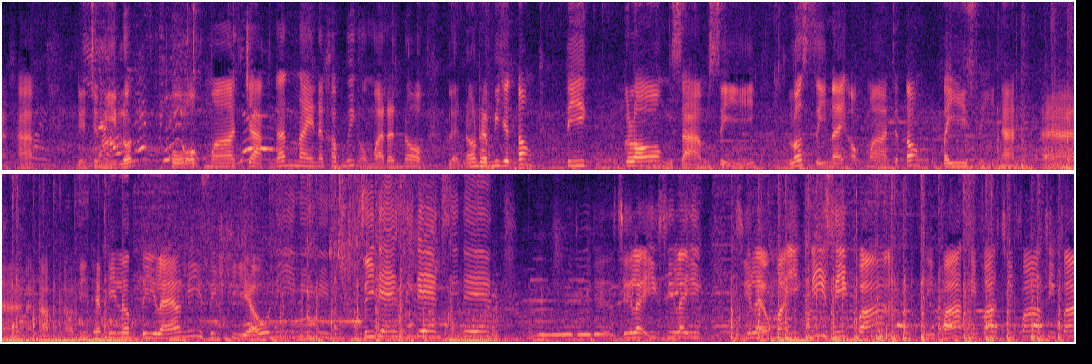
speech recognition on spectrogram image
นะครับ เดี๋ยวจะมีรถโผล่ออกมาจากด้านในนะครับ วิ่งออกมาด้านนอก และน้องแทมมี่จะต้องตีกลองสามสีรถสีไหนออกมาจะต้องตีสีนั้นอ่านะครับตอนนี้เทมมี่เริ่มตีแล้วนี่สีเขียวนี่นี่นี่สีแดงสีแดงสีแดงสีอะไรอีกสีอะไรอีกสีอะไรออกมาอีกนี่สีฟ้าสีฟ้าสีฟ้าสีฟ้าสีฟ้า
